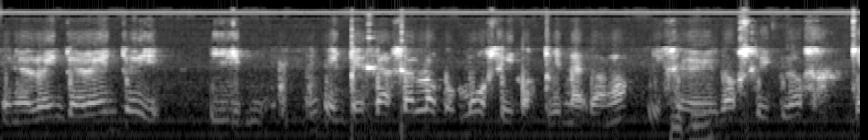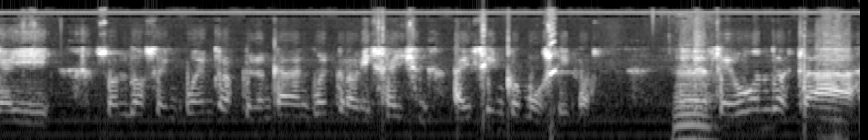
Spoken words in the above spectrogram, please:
en el 2020, y, y empecé a hacerlo con músicos primero, ¿no? Hice dos ciclos, que hay, son dos encuentros, pero en cada encuentro hay seis, hay cinco músicos. En el ah. segundo está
